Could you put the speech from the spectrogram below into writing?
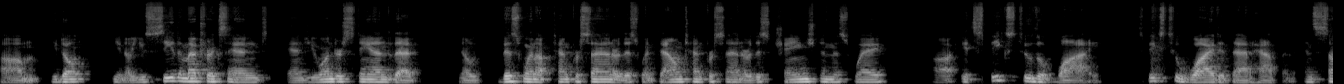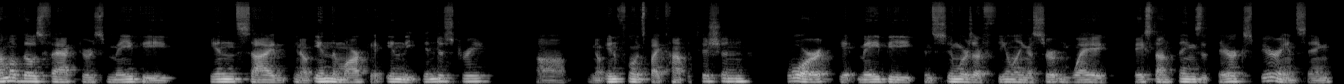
Um, you don't, you know, you see the metrics and and you understand that, you know, this went up 10% or this went down 10% or this changed in this way. Uh, it speaks to the why speaks to why did that happen and some of those factors may be inside you know in the market in the industry uh, you know influenced by competition or it may be consumers are feeling a certain way based on things that they're experiencing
